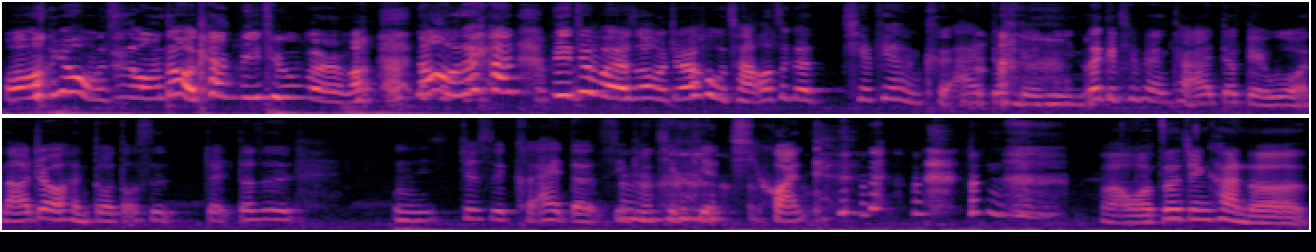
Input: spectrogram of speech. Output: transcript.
我们因为我们是，我们都有看 Vtuber 嘛，然后我们在看 Vtuber 的时候，我们就会互传哦，这个切片很可爱，丢给你；那个切片很可爱，丢给我。然后就有很多都是。对，都是嗯，就是可爱的 CP 切片，喜欢。啊，我最近看的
